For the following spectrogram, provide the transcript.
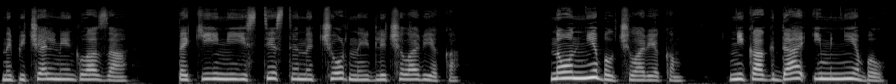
на печальные глаза, такие неестественно черные для человека. Но он не был человеком, никогда им не был,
